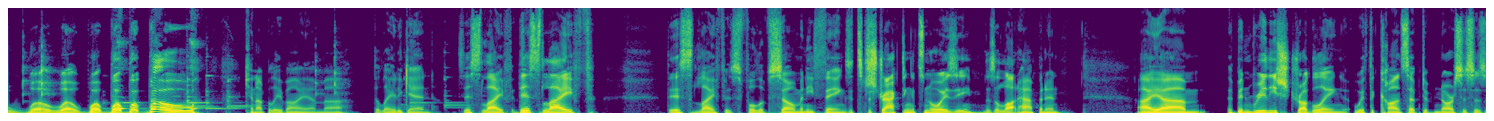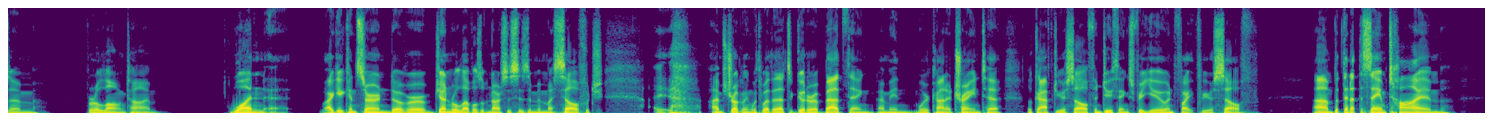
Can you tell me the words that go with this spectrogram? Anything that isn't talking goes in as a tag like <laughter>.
Whoa, whoa, whoa, whoa, whoa, whoa. Cannot believe I am uh, delayed again. This life, this life, this life is full of so many things. It's distracting, it's noisy, there's a lot happening. I um, have been really struggling with the concept of narcissism for a long time. One, uh, I get concerned over general levels of narcissism in myself, which <sighs> I'm struggling with whether that's a good or a bad thing. I mean, we're kind of trained to look after yourself and do things for you and fight for yourself. Um, but then at the same time,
